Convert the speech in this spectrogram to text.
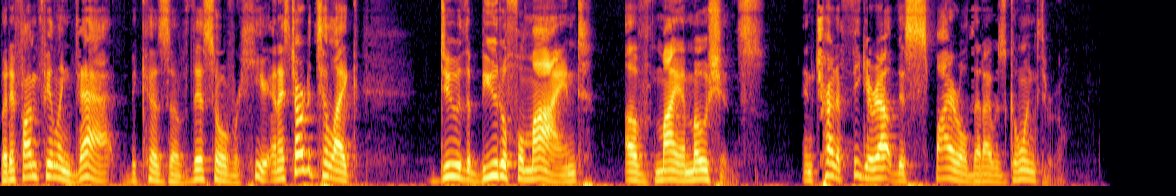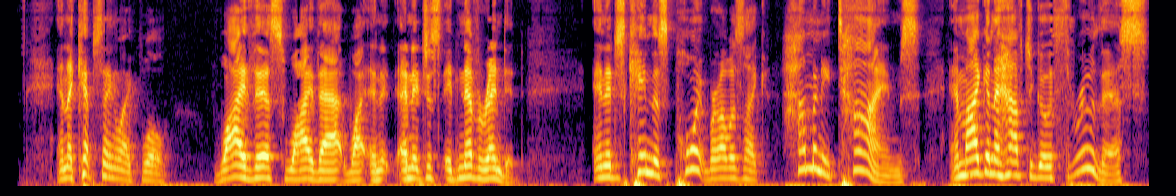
But if I'm feeling that because of this over here, and I started to like do the beautiful mind of my emotions and try to figure out this spiral that I was going through. And I kept saying like, well, why this, why that, why and it, and it just it never ended. And it just came this point where I was like, how many times am I going to have to go through this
